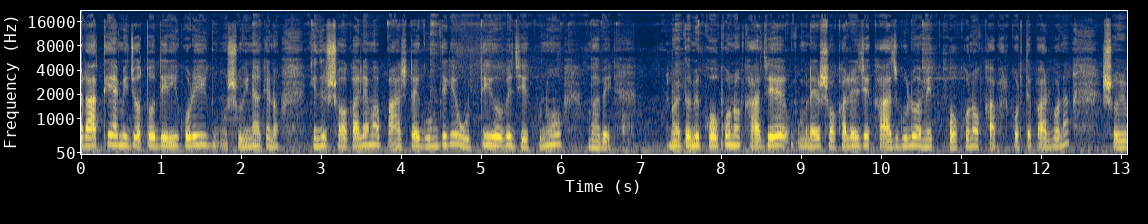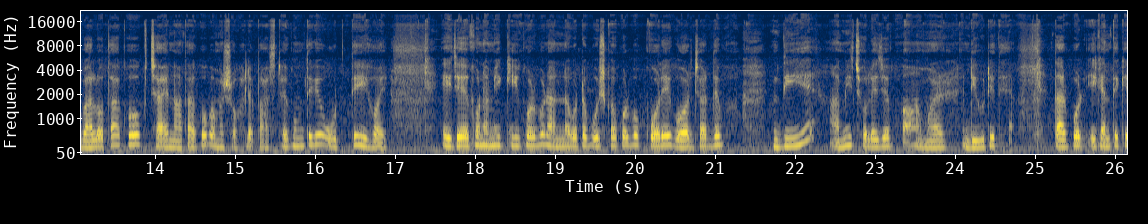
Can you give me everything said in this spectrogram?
রাতে আমি যত দেরি করেই শুই না কেন, কিন্তু সকালে আমার পাঁচটায় ঘুম থেকে উঠতেই হবে যে কোনোভাবে নয়তো আমি কখনো কাজে মানে সকালের যে কাজগুলো আমি কখনো খাবার করতে পারব না। শরীর ভালো থাকুক, চায় না থাকুক, আমার সকালে পাঁচটায় ঘুম থেকে উঠতেই হয়। এই যে এখন আমি কি করব? রান্নাঘরটা পরিষ্কার করব, করে ঘর ঝাড় দেবো দিয়ে আমি চলে যাব আমার ডিউটিতে। তারপর এখান থেকে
